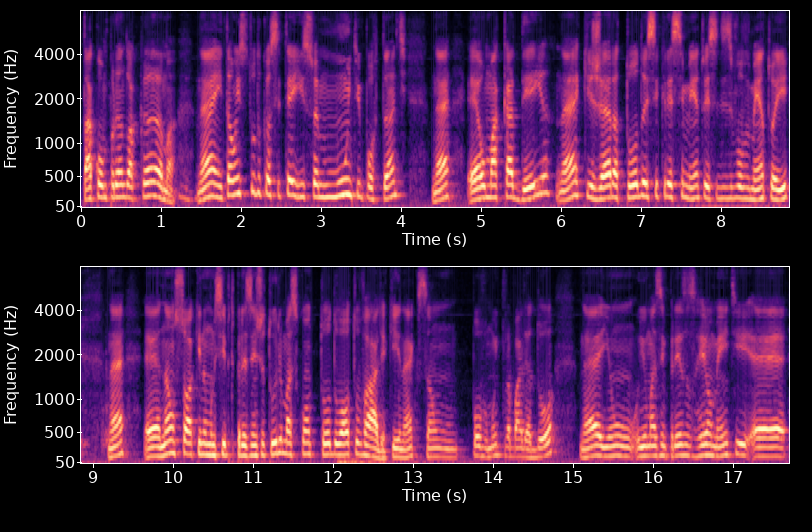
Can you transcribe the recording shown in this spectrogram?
tá comprando a cama, uhum. né? Então isso tudo que eu citei, isso é muito importante, né? É uma cadeia, né? Que gera todo esse crescimento, esse desenvolvimento aí, né? É, não só aqui no município de Presidente Getúlio, mas com todo o Alto Vale aqui, né? Que são um povo muito trabalhador, né? E, um, e umas empresas realmente é,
